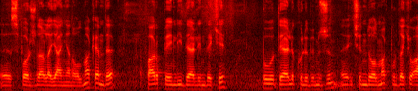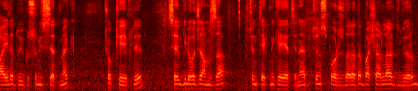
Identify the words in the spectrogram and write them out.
e, sporcularla yan yana olmak hem de Faruk Bey'in liderliğindeki bu değerli kulübümüzün e, içinde olmak, buradaki o aile duygusunu hissetmek çok keyifli. Sevgili hocamıza, bütün teknik heyetine, bütün sporculara da başarılar diliyorum.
